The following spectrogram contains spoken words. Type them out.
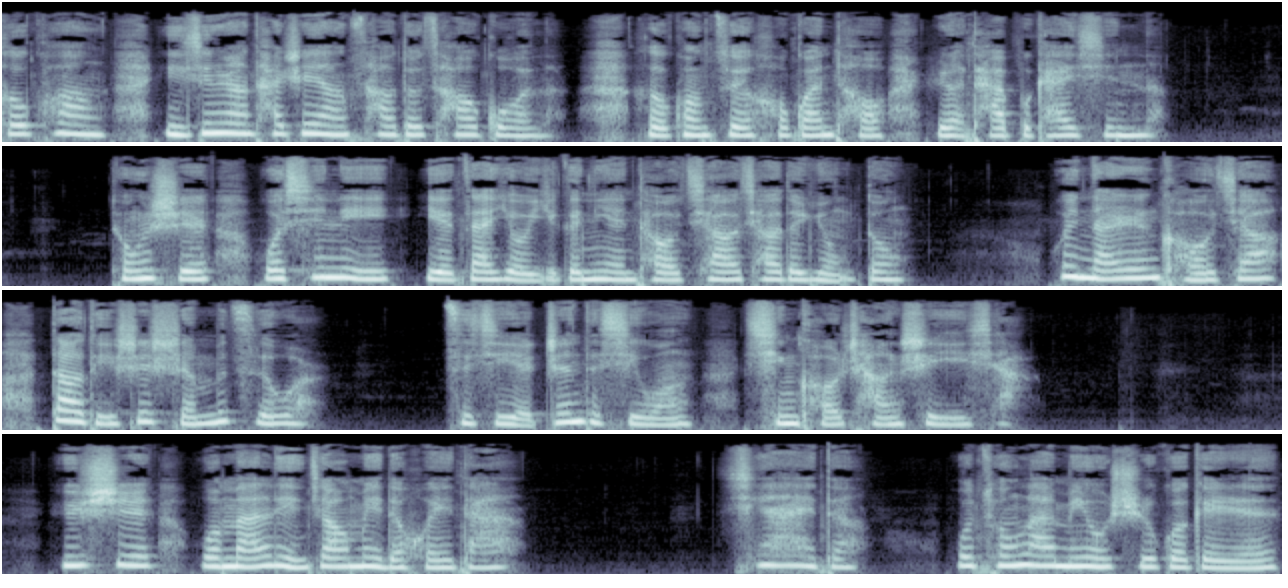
何况已经让他这样操都操过了，何况最后关头惹他不开心呢？同时，我心里也在有一个念头悄悄的涌动：为男人口交到底是什么滋味自己也真的希望亲口尝试一下。于是我满脸娇媚的回答：“亲爱的，我从来没有试过给人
